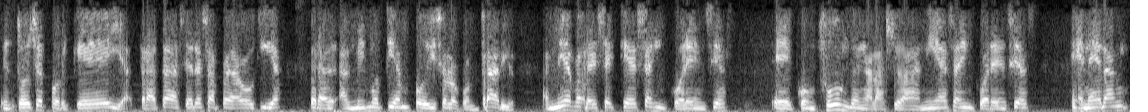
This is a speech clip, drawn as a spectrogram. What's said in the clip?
Entonces, ¿por qué ella trata de hacer esa pedagogía, pero al, mismo tiempo dice lo contrario? A mí me parece que esas incoherencias eh, confunden a la ciudadanía, esas incoherencias generan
